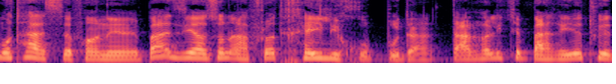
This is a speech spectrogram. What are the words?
متاسفانه بعضی از اون افراد خیلی خوب بودن. در حالی که بقیه توی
